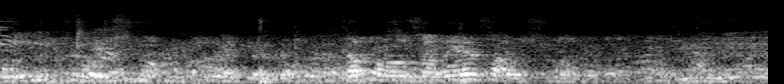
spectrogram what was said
Oldukça uslu. Zaprozalaya da uslu. não?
